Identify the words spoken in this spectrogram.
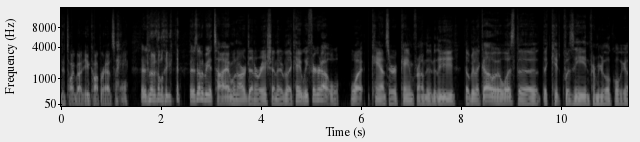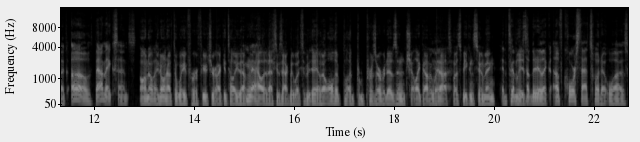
to talk about incomprehensible. There's gonna like, there's going to be a time when our generation they'll be like, "Hey, we figured out what cancer came from." It'll be, they'll be like, "Oh, it was the the kid cuisine from your local." You're like, "Oh, that makes sense." Oh no, we don't have to wait for a future. I can tell you that Yeah. now. That's exactly what's yeah, all the preservatives and shit like that are Yeah. not supposed to be consuming. It's going to be something you're like, "Of course, that's what it was."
